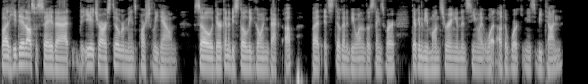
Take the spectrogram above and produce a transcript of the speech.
But he did also say that the EHR still remains partially down. So they're going to be slowly going back up but it's still going to be one of those things where they're going to be monitoring and then seeing like what other work needs to be done.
